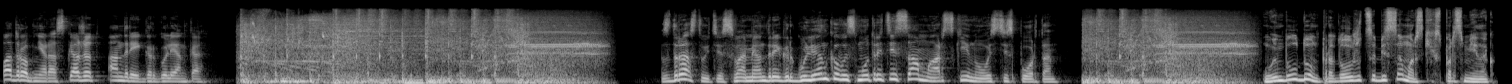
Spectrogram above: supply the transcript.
Подробнее расскажет Андрей Горгуленко. Здравствуйте, с вами Андрей Горгуленко, вы смотрите «Самарские новости спорта». Уимблдон продолжится без самарских спортсменок.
